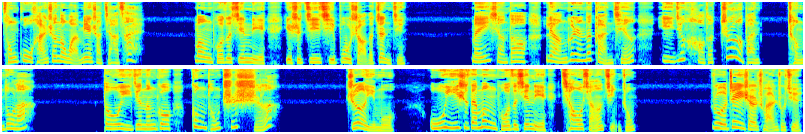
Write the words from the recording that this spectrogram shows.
从顾寒生的碗面上夹菜，孟婆子心里也是激起不少的震惊。没想到两个人的感情已经好到这般程度了，都已经能够共同吃食了。这一幕无疑是在孟婆子心里敲响了警钟。若这事儿传出去，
